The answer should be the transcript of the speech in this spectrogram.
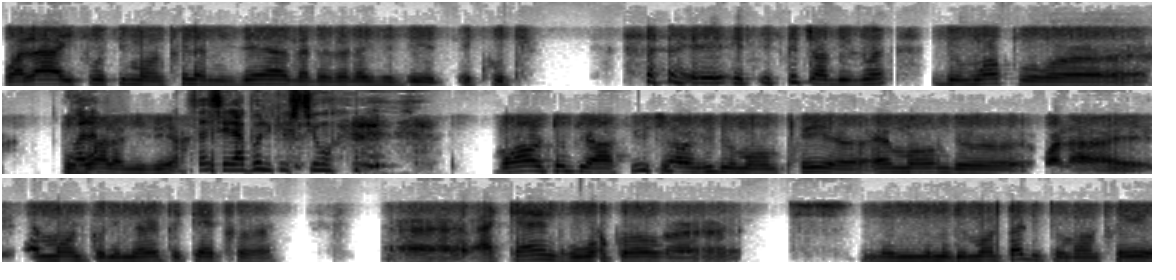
voilà, il faut aussi montrer la misère. Là. Je dis Écoute, est-ce que tu as besoin de moi pour, pour Voilà. voir la misère Ça, c'est la bonne question. moi, en tant qu'artiste, j'ai envie de montrer euh, un monde, euh, voilà, un monde qu'on aimerait peut-être euh, atteindre ou encore ne, ne, me demande pas de te montrer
